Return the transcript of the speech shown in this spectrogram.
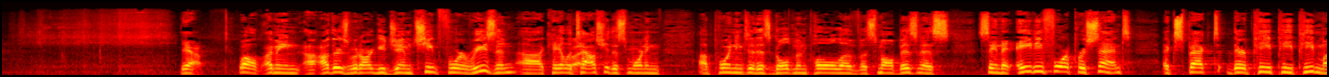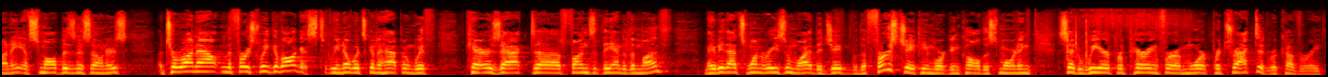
Yeah. Well, I mean, uh, others would argue, Jim, cheap for a reason. Uh, Kayla right. Tausche this morning uh, pointing to this Goldman poll of a small business saying that 84% expect their PPP money of small business owners to run out in the first week of August. We know what's going to happen with CARES Act uh, funds at the end of the month. Maybe that's one reason why the, J- the first JP Morgan call this morning said we are preparing for a more protracted recovery.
